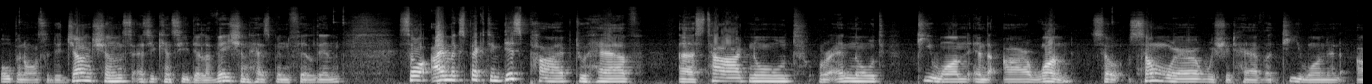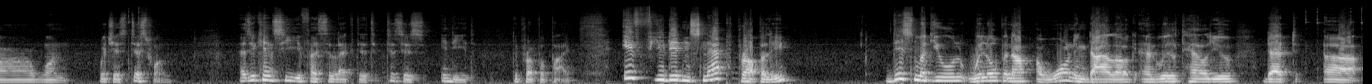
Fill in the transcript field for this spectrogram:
open also the junctions as you can see the elevation has been filled in so I'm expecting this pipe to have a start node or end node T1 and R1. So somewhere we should have a T1 and R1, which is this one. As you can see, if I select it, this is indeed the proper pipe. If you didn't snap properly, this module will open up a warning dialog and will tell you that uh,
